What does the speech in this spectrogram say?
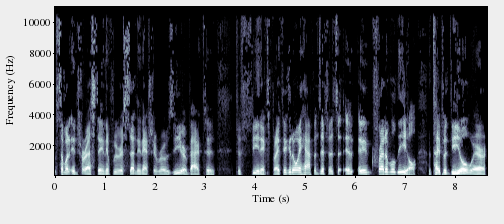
somewhat interesting if we were sending actually Rozier back to to Phoenix, but I think it only happens if it's a, an incredible deal, the type of deal where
